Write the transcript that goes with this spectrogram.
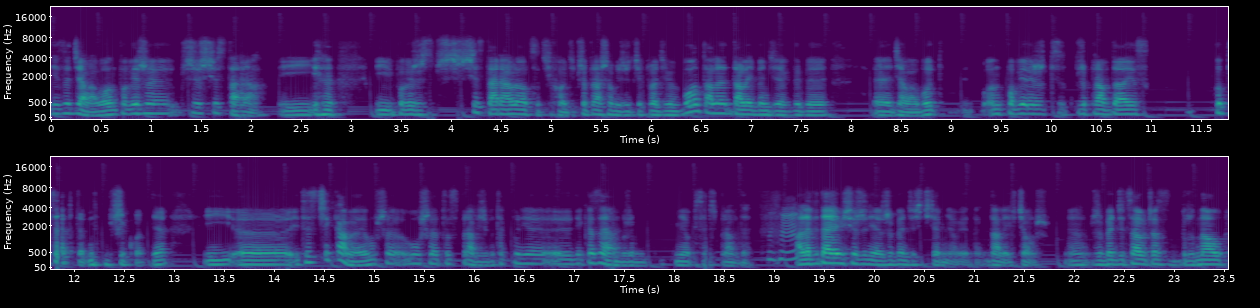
Nie zadziała, bo on powie, że przecież się stara i, i powie, że przecież się stara, ale o co ci chodzi? Przepraszam, jeżeli cię wprowadziłem w błąd, ale dalej będzie jak gdyby e, działał, bo on powie, że, że prawda jest konceptem na przykład, nie? I, yy, i to jest ciekawe, ja muszę, muszę to sprawdzić, bo tak mu nie, nie kazałem, żeby mi opisać prawdę. Mhm. Ale wydaje mi się, że nie, że będzie ściemniał jednak dalej wciąż, nie? że będzie cały czas brnął yy,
